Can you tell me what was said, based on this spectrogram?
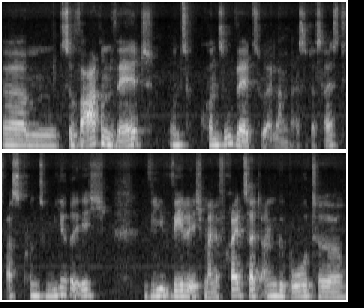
ähm, zur wahren Welt und zur Konsumwelt zu erlangen. Also das heißt, was konsumiere ich, wie wähle ich meine Freizeitangebote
